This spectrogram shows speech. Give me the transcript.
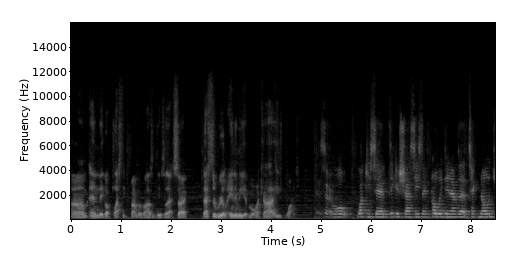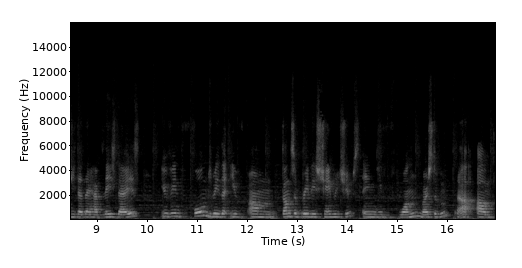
um, and they've got plastic bumper bars and things like that. So that's the real enemy of my car is weight. So, well, like you said, thicker chassis, they probably didn't have the technology that they have these days. You've informed me that you've um, done some previous championships and you've won most of them. Uh, um,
